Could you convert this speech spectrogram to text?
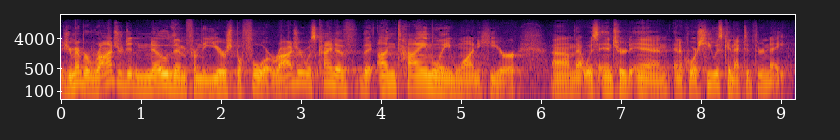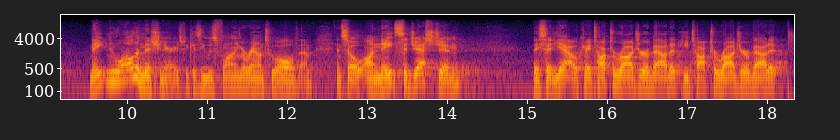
As you remember, Roger didn't know them from the years before. Roger was kind of the untimely one here um, that was entered in. And of course, he was connected through Nate. Nate knew all the missionaries because he was flying around to all of them. And so, on Nate's suggestion, they said, Yeah, okay, talk to Roger about it. He talked to Roger about it.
